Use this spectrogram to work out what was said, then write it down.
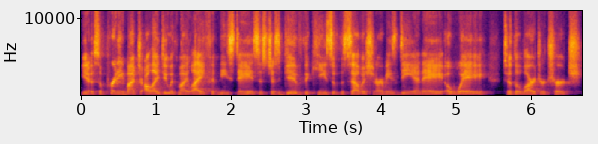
you know so pretty much all i do with my life in these days is just give the keys of the salvation army's dna away to the larger church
